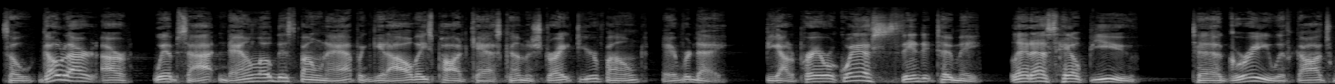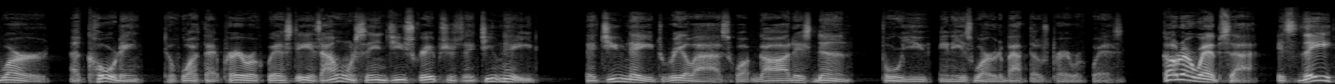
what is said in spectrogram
So go to our, our website and download this phone app and get all these podcasts coming straight to your phone every day. If you got a prayer request, send it to me. Let us help you to agree with God's Word according to what that prayer request is. I want to send you scriptures that you need, that you need to realize what God has done for you in His Word about those prayer requests. Go to our website. It's the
